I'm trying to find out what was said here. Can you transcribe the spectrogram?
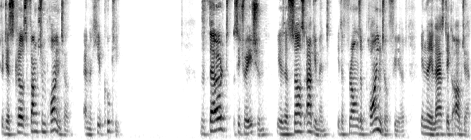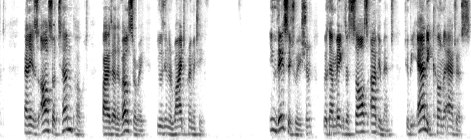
to disclose function pointer and heap cookie. The third situation is the source argument is from the pointer field in the elastic object, and is also tempered by the adversary using the right primitive. In this situation, we can make the source argument to be any kernel address.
